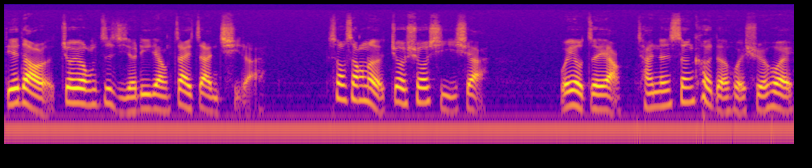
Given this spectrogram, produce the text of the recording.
跌倒了就用自己的力量再站起来，受伤了就休息一下。唯有这样，才能深刻的会学会，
